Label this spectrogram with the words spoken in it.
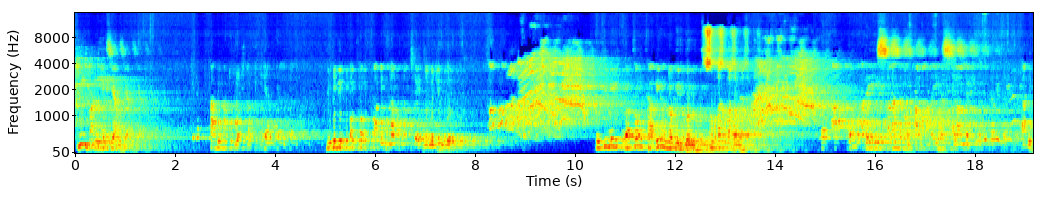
কি বানিয়েছি আমি? পৃথিবীর প্রথম স্বাধীন নাম হচ্ছে নবীন গরু পৃথিবীর প্রথম কাবিন নবীর গরু, সুবহানাল্লাহ। বলে আদম আলাইহিস সালাম এবং হাওয়া আলাইহিস সালামের কাবিন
